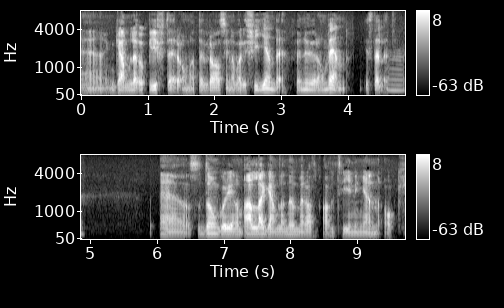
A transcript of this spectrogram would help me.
eh, gamla uppgifter om att Eurasien har varit fiende för nu är de vän istället. Mm. Eh, så de går igenom alla gamla nummer av, av tidningen och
